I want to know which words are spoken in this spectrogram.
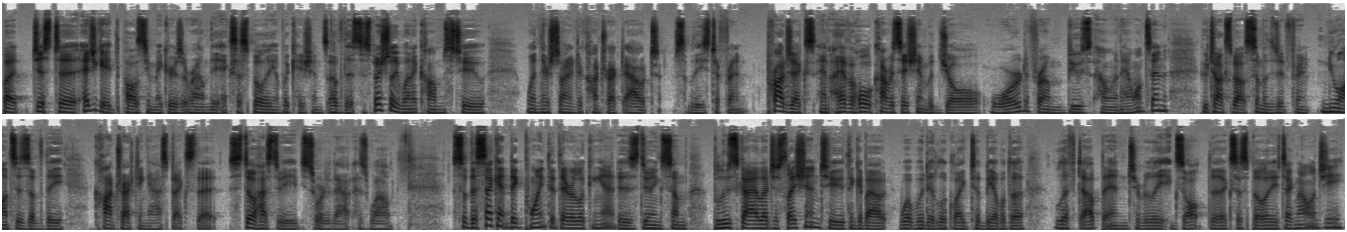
but just to educate the policymakers around the accessibility implications of this, especially when it comes to when they're starting to contract out some of these different projects. And I have a whole conversation with Joel Ward from Booz Allen Hamilton, who talks about some of the different nuances of the contracting aspects that still has to be sorted out as well. So the second big point that they were looking at is doing some blue sky legislation to think about what would it look like to be able to lift up and to really exalt the accessibility technology.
